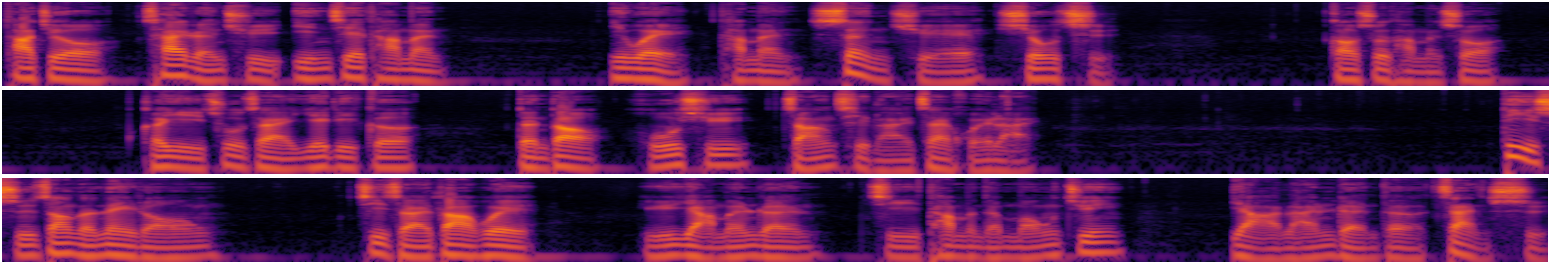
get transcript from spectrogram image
他就差人去迎接他们，因为他们甚觉羞耻。告诉他们说，可以住在耶利哥，等到胡须长起来再回来。第十章的内容记载大卫与亚门人。及他们的盟军亚兰人的战士。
